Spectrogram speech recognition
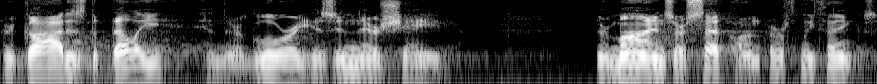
Their God is the belly, and their glory is in their shame. Their minds are set on earthly things.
